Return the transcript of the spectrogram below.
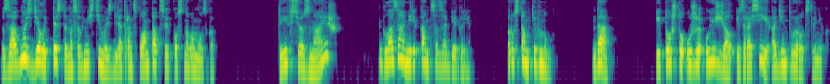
Заодно сделать тесты на совместимость для трансплантации костного мозга. Ты все знаешь? Глаза американца забегали. Рустам кивнул. Да. И то, что уже уезжал из России один твой родственник.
